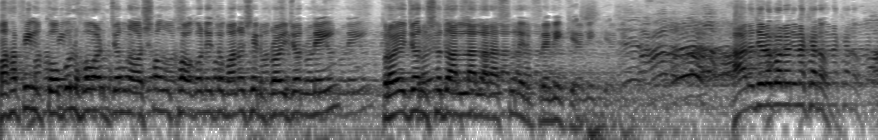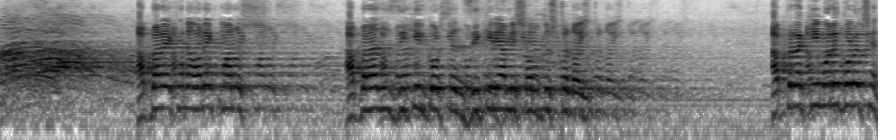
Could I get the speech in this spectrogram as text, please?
মাহফিল কবুল হওয়ার জন্য অসংখ্য অগণিত মানুষের প্রয়োজন নেই। প্রয়োজন শুধু আল্লাহ রাসূলের প্রেমিকের। আর যেটা বলেন না কেন? আপনারা এখানে অনেক মানুষ। আপনারা যে জিকির করছেন, জিকিরে আমি সন্তুষ্ট নই। আপনারা কি মনে করেছেন?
